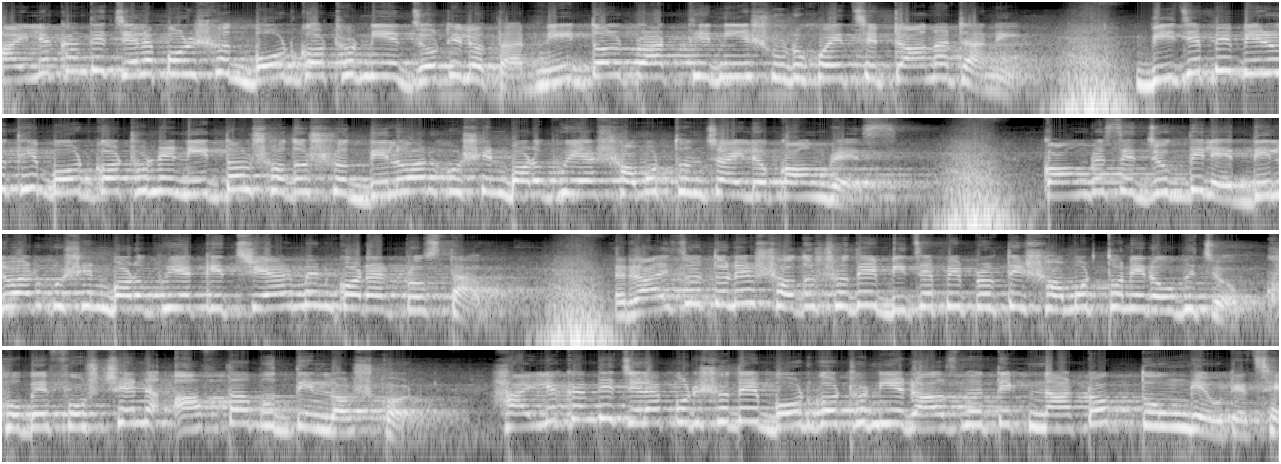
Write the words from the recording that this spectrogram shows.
হাইলাকান্দি জেলা পরিষদ বোর্ড গঠন নিয়ে জটিলতা, নির্দল প্রার্থী নিয়ে শুরু হয়েছে টানাটানি। বিজেপি বিরোধী বোর্ড গঠনে নির্দল সদস্য দিলওয়ার হোসেন বড়ভূয়ার সমর্থন চাইল কংগ্রেস। কংগ্রেসে যোগ দিলে দিলওয়ার হোসেন বড়ভূয়াকে চেয়ারম্যান করার প্রস্তাব। রাইজর দলের সদস্যদের বিজেপির প্রতি সমর্থনের অভিযোগ, ক্ষোভে ফসছেন আফতাব উদ্দিন লস্কর। হাইলাকান্দি জেলা পরিষদের বোর্ড গঠন নিয়ে রাজনৈতিক নাটক তুঙ্গে উঠেছে।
